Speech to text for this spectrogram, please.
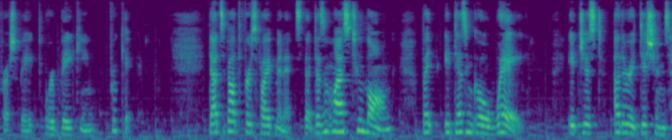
fresh baked or baking fruitcake. That's about the first five minutes. That doesn't last too long, but it doesn't go away. It just, other additions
